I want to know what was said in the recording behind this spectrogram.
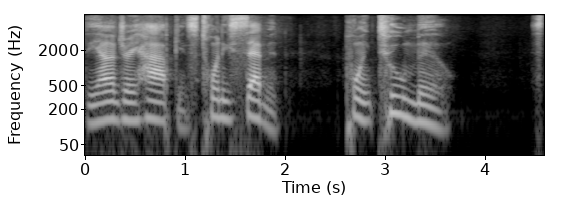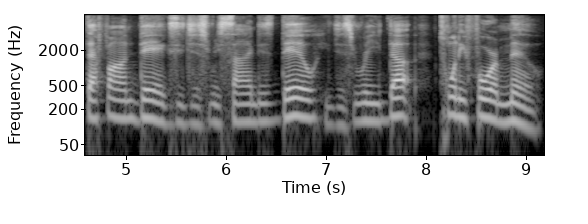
DeAndre Hopkins, 27.2 mil. Stefon Diggs, he just re-signed his deal. He just re up 24 mil.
